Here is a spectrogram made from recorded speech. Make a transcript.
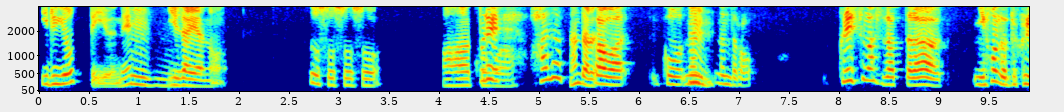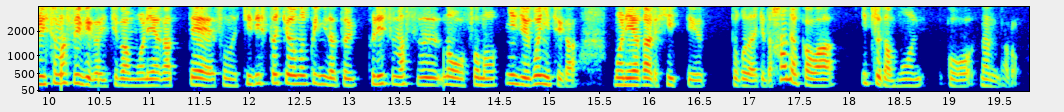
いるよっていうね、うんうんユダヤの。そうそうそうそう。あこれは、ハヌなんだろうカは、こう、なうんん、なんだろう。クリスマスだったら、日本だとクリスマスイブが一番盛り上がって、そのキリスト教の国だとクリスマスのその25日が盛り上がる日っていうところだけど、ハヌカはいつがもう、こう、なんだろう。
